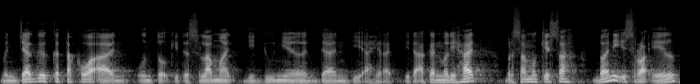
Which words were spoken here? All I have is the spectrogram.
menjaga ketakwaan untuk kita selamat di dunia dan di akhirat. Kita akan melihat bersama kisah Bani Israel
